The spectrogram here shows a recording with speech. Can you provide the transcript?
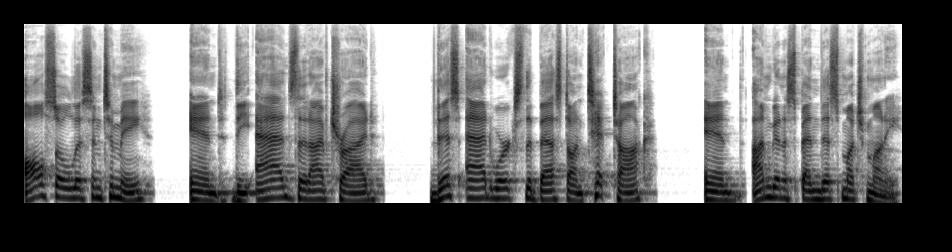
also listen to me and the ads that I've tried. This ad works the best on TikTok, and I'm going to spend this much money.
